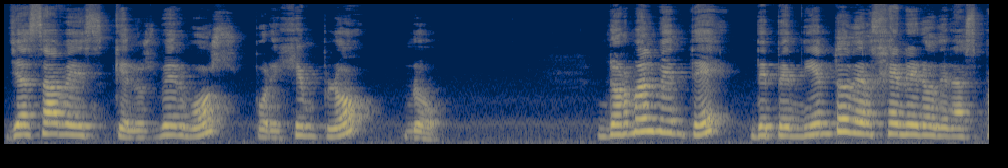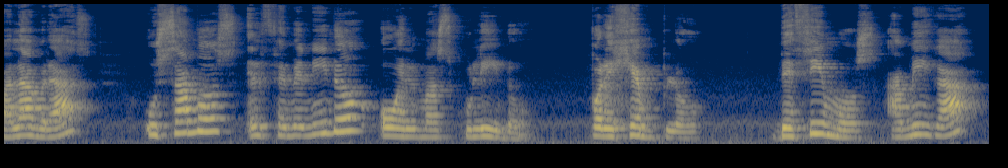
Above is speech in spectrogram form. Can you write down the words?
Ya sabes que los verbos, por ejemplo, no. Normalmente, dependiendo del género de las palabras, usamos el femenino o el masculino. Por ejemplo, decimos amiga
